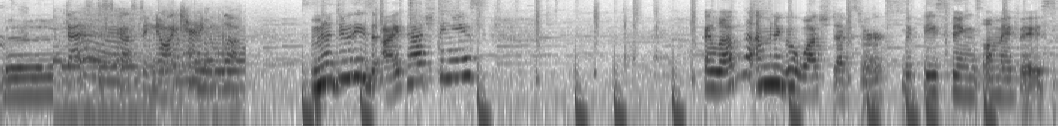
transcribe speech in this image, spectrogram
That's disgusting. No, I can't even look. I'm gonna do these eye patch thingies. I love that I'm gonna go watch Dexter with these things on my face.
